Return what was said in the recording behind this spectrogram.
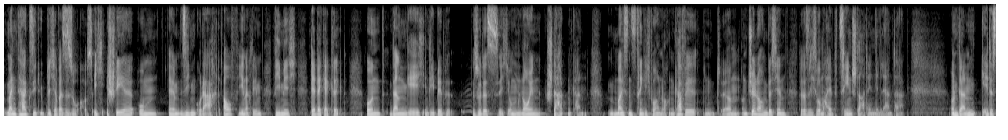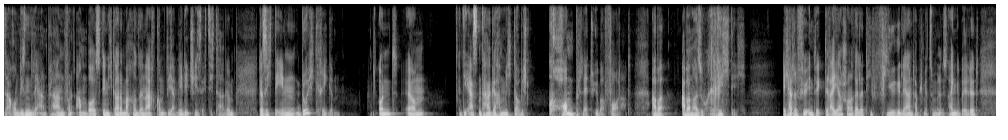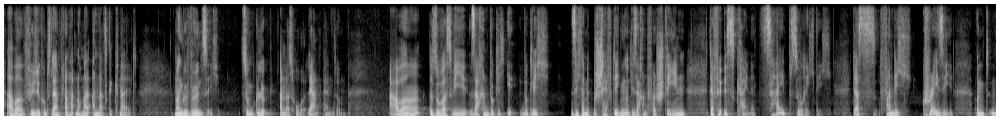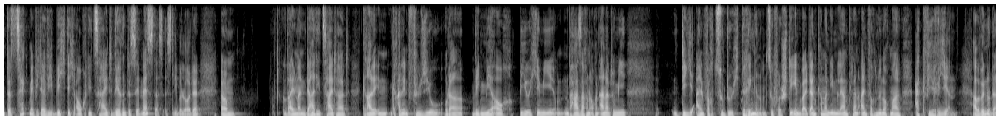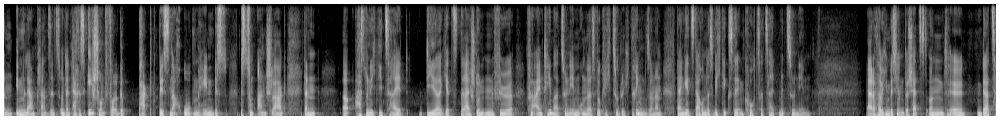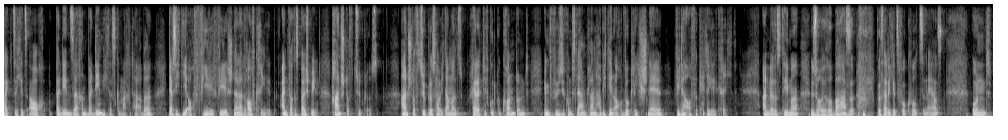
Mein Tag sieht üblicherweise so aus. Ich stehe um ähm, sieben oder acht auf, je nachdem, wie mich der Wecker kriegt. Und dann gehe ich in die Bib, sodass ich um neun starten kann. Meistens trinke ich vorher noch einen Kaffee und, ähm, und chill noch ein bisschen, sodass ich so um halb zehn starte in den Lerntag. Und dann geht es darum, diesen Lernplan von Amboss, den ich gerade mache, danach kommt via Medici 60 Tage, dass ich den durchkriege. Und ähm, die ersten Tage haben mich, glaube ich, komplett überfordert. Aber, aber mal so richtig. Ich hatte für Intec 3 ja schon relativ viel gelernt, habe ich mir zumindest eingebildet, aber Physikums Lernplan hat nochmal anders geknallt. Man gewöhnt sich zum Glück an das hohe Lernpensum. Aber sowas wie Sachen wirklich, wirklich sich damit beschäftigen und die Sachen verstehen, dafür ist keine Zeit so richtig. Das fand ich crazy. Und das zeigt mir wieder, wie wichtig auch die Zeit während des Semesters ist, liebe Leute. Ähm, weil man da die Zeit hat, gerade in, gerade in Physio oder wegen mir auch Biochemie und ein paar Sachen auch in Anatomie, die einfach zu durchdringen und zu verstehen, weil dann kann man die im Lernplan einfach nur noch mal akquirieren. Aber wenn du dann im Lernplan sitzt und dein Tag ist eh schon vollgepackt bis nach oben hin, bis, bis zum Anschlag, dann äh, hast du nicht die Zeit, dir jetzt drei Stunden für, für ein Thema zu nehmen, um das wirklich zu durchdringen, sondern dann geht es darum, das Wichtigste in kurzer Zeit mitzunehmen. Ja, das habe ich ein bisschen unterschätzt und äh, da zeigt sich jetzt auch bei den Sachen, bei denen ich das gemacht habe, dass ich die auch viel, viel schneller draufkriege. Einfaches Beispiel, Harnstoffzyklus. Harnstoffzyklus habe ich damals relativ gut gekonnt und im Physikumslernplan habe ich den auch wirklich schnell wieder auf die Kette gekriegt. Anderes Thema, Säurebase. Das hatte ich jetzt vor kurzem erst. Und,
